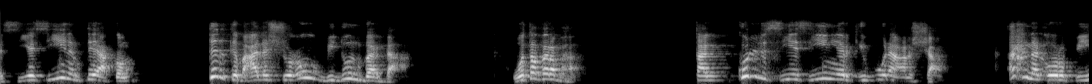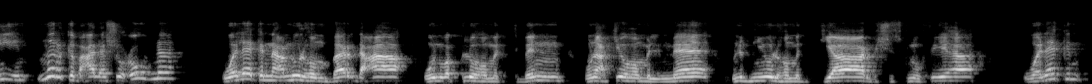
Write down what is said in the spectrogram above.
السياسيين متاعكم تركب على الشعوب بدون بردعة وتضربها. قال كل السياسيين يركبون على الشعب. إحنا الاوروبيين نركب على شعوبنا ولكن نعملوا لهم بردعة ونوكلوهم التبن ونعطيهم الماء ونبنيوا لهم الديار باش يسكنوا فيها ولكن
